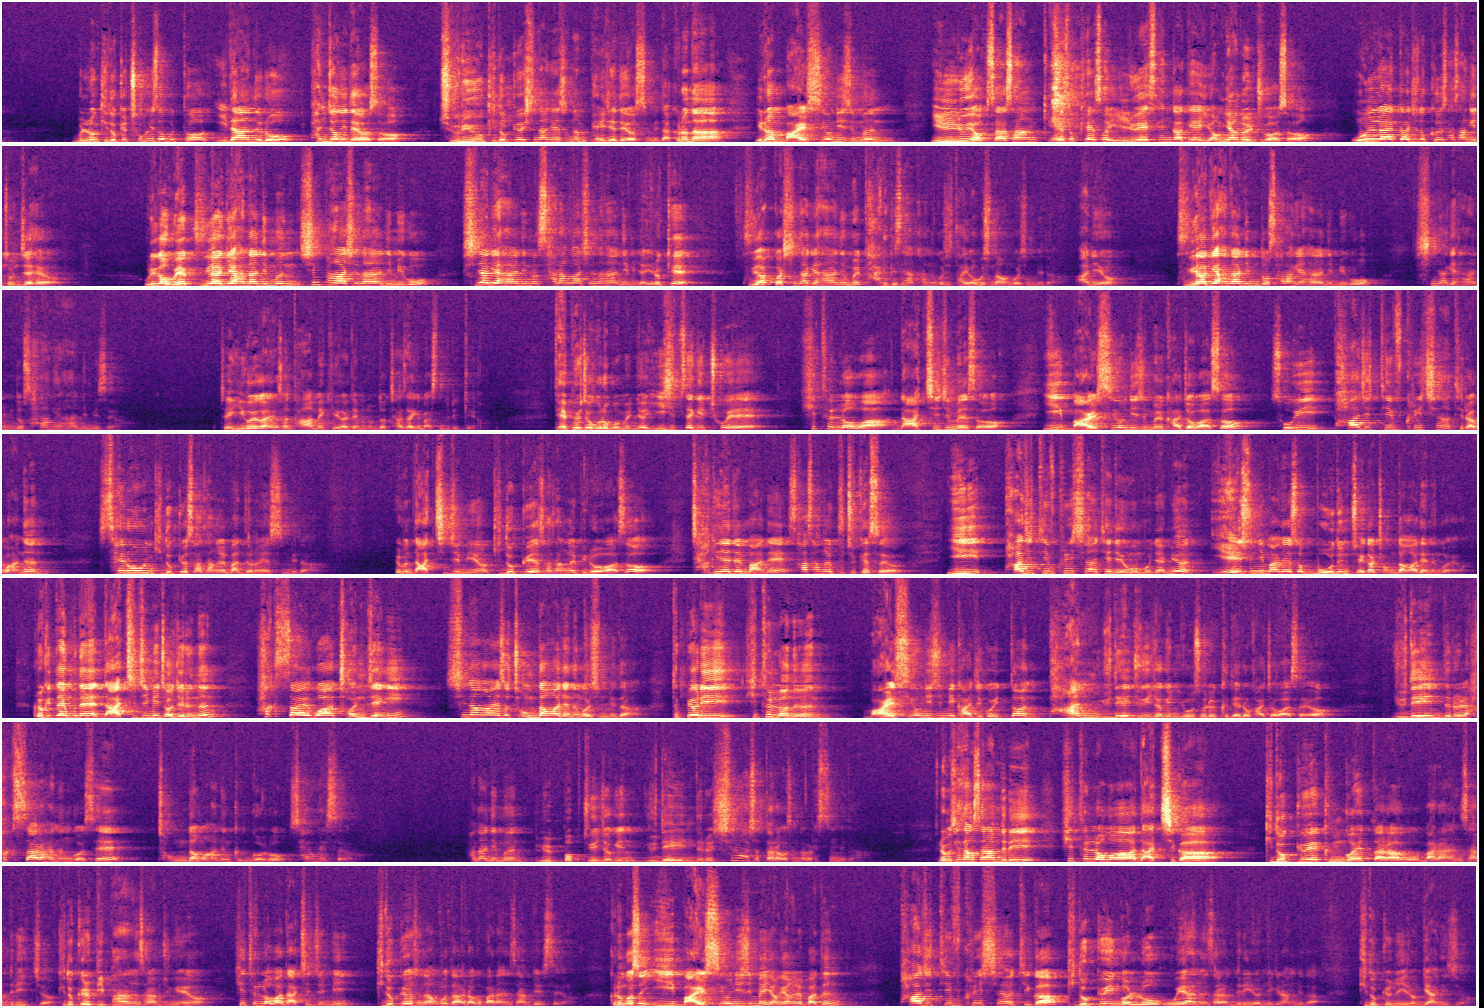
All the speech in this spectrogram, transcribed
물론 기독교 초기서부터 이단으로 판정이 되어서 주류 기독교 신앙에서는 배제되었습니다. 그러나 이런 말시오니즘은 인류 역사상 계속해서 인류의 생각에 영향을 주어서 오늘날까지도 그 사상이 존재해요. 우리가 왜 구약의 하나님은 심판하신 하나님이고 신약의 하나님은 사랑하시는 하나님이냐 이렇게 구약과 신약의 하나님을 다르게 생각하는 것이 다 여기서 나온 것입니다. 아니요. 구약의 하나님도 사랑의 하나님이고 신약의 하나님도 사랑의 하나님이세요. 제가 이거에 관해서는 다음에 기회가 되면 좀 더 자세하게 말씀드릴게요. 대표적으로 보면요. 20세기 초에 히틀러와 나치즘에서 이 Marcionism을 가져와서 소위 Positive Christianity라고 하는 새로운 기독교 사상을 만들어냈습니다. 여러분 나치즘이요. 기독교의 사상을 빌어와서 자기네들만의 사상을 구축했어요. 이 파지티브 크리스천티의 내용은 뭐냐면 예수님 안에서 모든 죄가 정당화되는 거예요. 그렇기 때문에 나치즘이 저지르는 학살과 전쟁이 신앙 안에서 정당화되는 것입니다. 특별히 히틀러는 말시오니즘이 가지고 있던 반유대주의적인 요소를 그대로 가져와서요. 유대인들을 학살하는 것에 정당화하는 근거로 사용했어요. 하나님은 율법주의적인 유대인들을 싫어하셨다라고 생각을 했습니다. 여러분 세상 사람들이 히틀러와 나치가 기독교에 근거했다라고 말하는 사람들이 있죠. 기독교를 비판하는 사람 중에요. 히틀러와 나치즘이 기독교에서 나온 거다라고 말하는 사람들이 있어요. 그런 것은 이 말시오니즘의 영향을 받은 파지티브 크리스천티가 기독교인 걸로 오해하는 사람들이 이런 얘기를 합니다. 기독교는 이런 게 아니죠.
